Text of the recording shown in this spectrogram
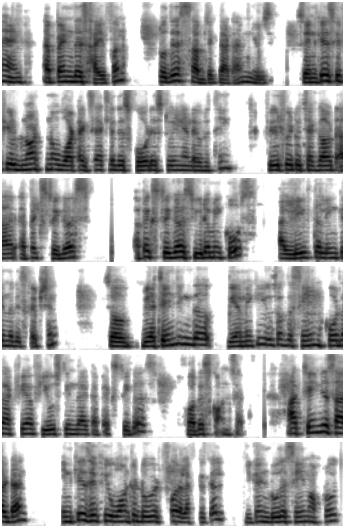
and append this hyphen to this subject that I'm using. So in case if you do not know what exactly this code is doing and everything, feel free to check out our Apex Triggers, Apex Triggers Udemy course. I'll leave the link in the description. So we are changing the, we are making use of the same code that we have used in that Apex Triggers for this concept. Our changes are done. In case if you want to do it for electrical, you can do the same approach,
